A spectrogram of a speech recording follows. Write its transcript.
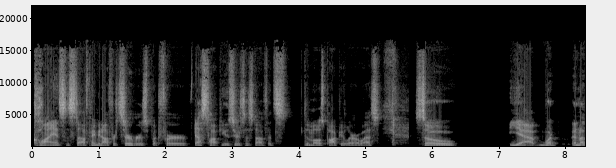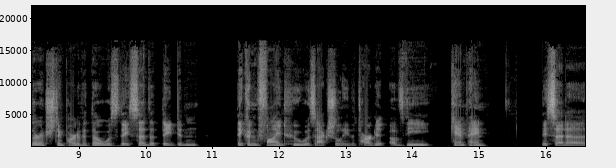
clients and stuff. Maybe not for servers, but for desktop users and stuff, it's the most popular OS. So, yeah, what another interesting part of it though was they said that they didn't they couldn't find who was actually the target of the campaign. They said uh,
